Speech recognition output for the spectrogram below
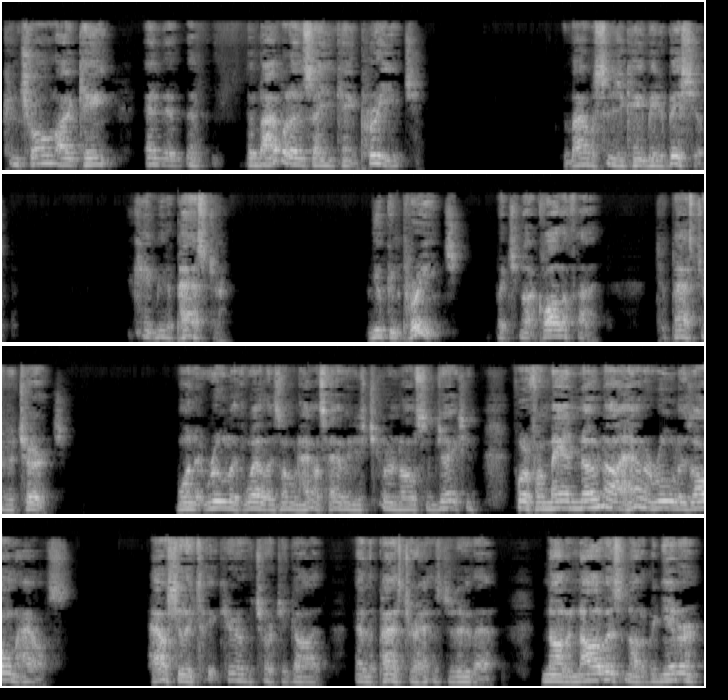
control. I can't. And the, the, the Bible doesn't say you can't preach. The Bible says you can't be the bishop. You can't be the pastor. You can preach, but you're not qualified to pastor the church. One that ruleth well his own house, having his children all subjection. For if a man know not how to rule his own house, how shall he take care of the church of God? And the pastor has to do that. Not a novice, not a beginner,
